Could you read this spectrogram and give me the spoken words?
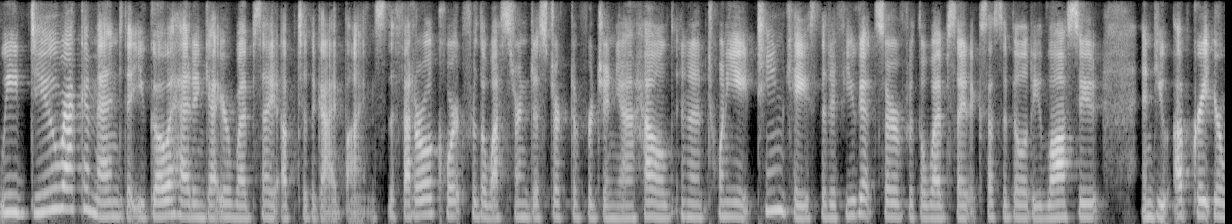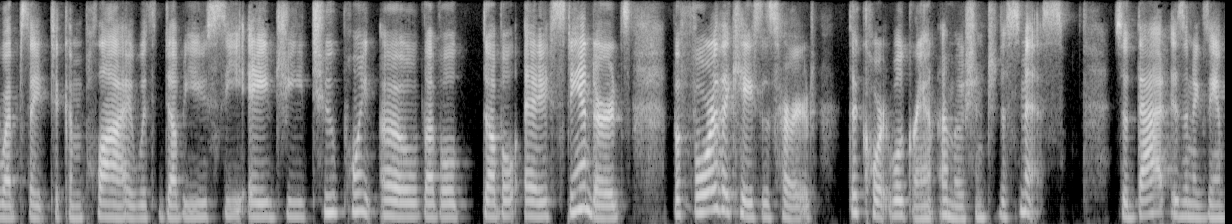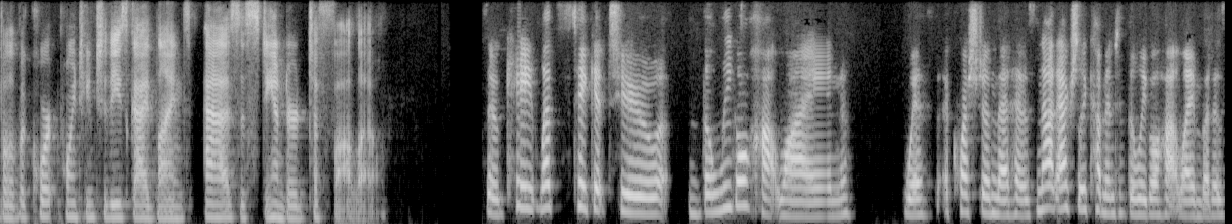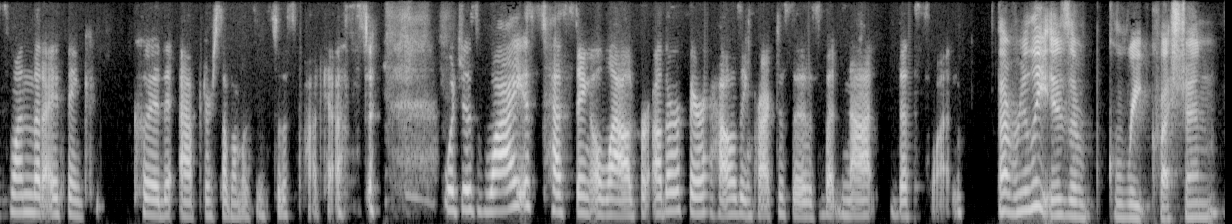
We do recommend that you go ahead and get your website up to the guidelines. The federal court for the Western District of Virginia held in a 2018 case that if you get served with a website accessibility lawsuit and you upgrade your website to comply with WCAG 2.0 level AA standards before the case is heard, the court will grant a motion to dismiss. So, that is an example of a court pointing to these guidelines as a standard to follow. So, Kate, let's take it to the legal hotline with a question that has not actually come into the legal hotline, but is one that I think could after someone listens to this podcast, which is why is testing allowed for other fair housing practices, but not this one? That really is a great question.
